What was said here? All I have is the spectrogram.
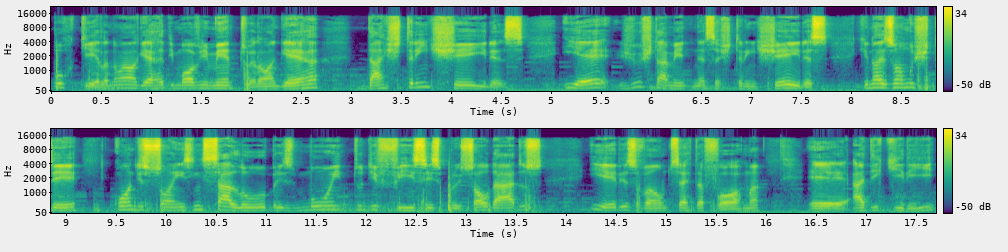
Porque ela não é uma guerra de movimento, ela é uma guerra das trincheiras. E é justamente nessas trincheiras que nós vamos ter condições insalubres, muito difíceis para os soldados, e eles vão, de certa forma, é, adquirir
